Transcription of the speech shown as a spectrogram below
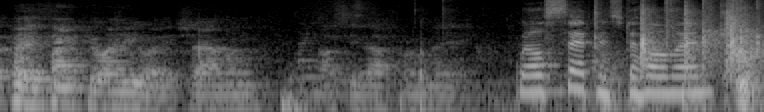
Okay, thank you anyway, Chairman. Thank That's you. enough from me. Well said, Mr Holman.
